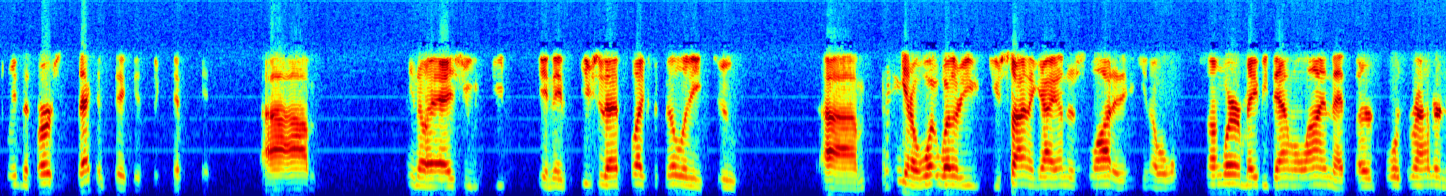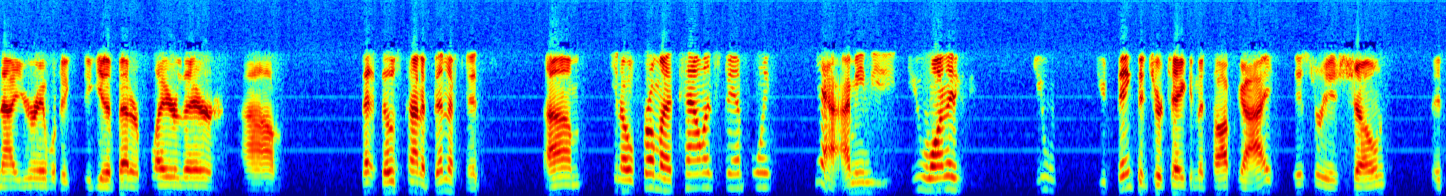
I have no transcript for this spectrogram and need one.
between the first and second pick is significant. Um, you know, as you, you and it gives you that flexibility to, um, you know, wh- whether you, you sign a guy under slotted, you know, somewhere maybe down the line, that third, fourth rounder, now you're able to, to get a better player there. Um, that those kind of benefits. Um, you know, from a talent standpoint, yeah, I mean, you, you want to you you think that you're taking the top guy. History has shown that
